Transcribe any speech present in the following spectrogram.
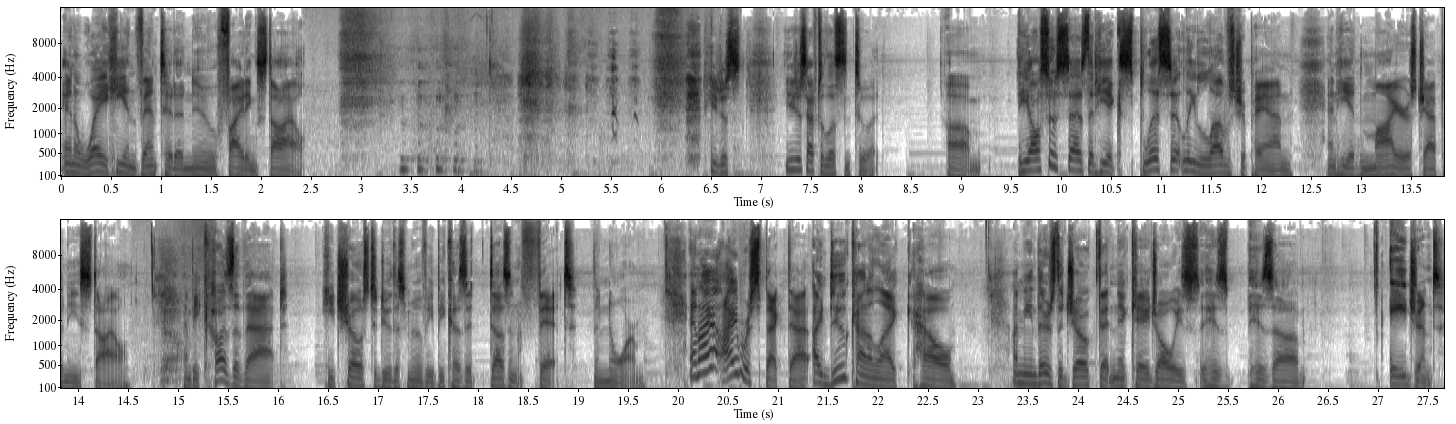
in a way he invented a new fighting style. you just you just have to listen to it. Um, he also says that he explicitly loves Japan and he admires Japanese style. Yeah. And because of that, he chose to do this movie because it doesn't fit the norm. And I, I respect that. I do kind of like how, I mean, there's the joke that Nick Cage always his his uh, agent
